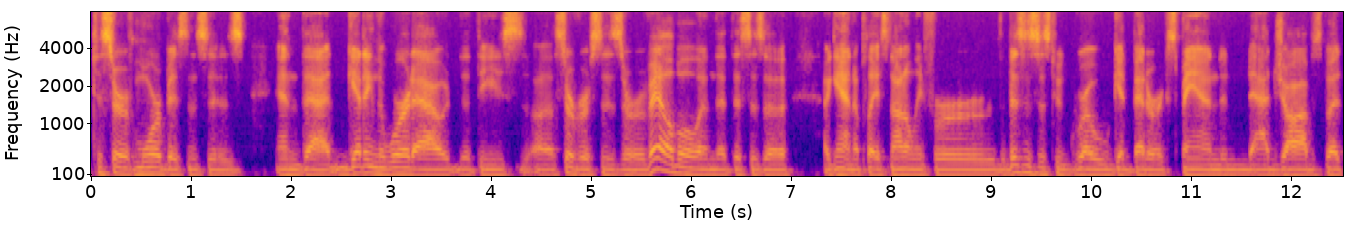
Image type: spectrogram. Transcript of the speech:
to serve more businesses and that getting the word out that these uh, services are available and that this is a again a place not only for the businesses to grow get better expand and add jobs but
